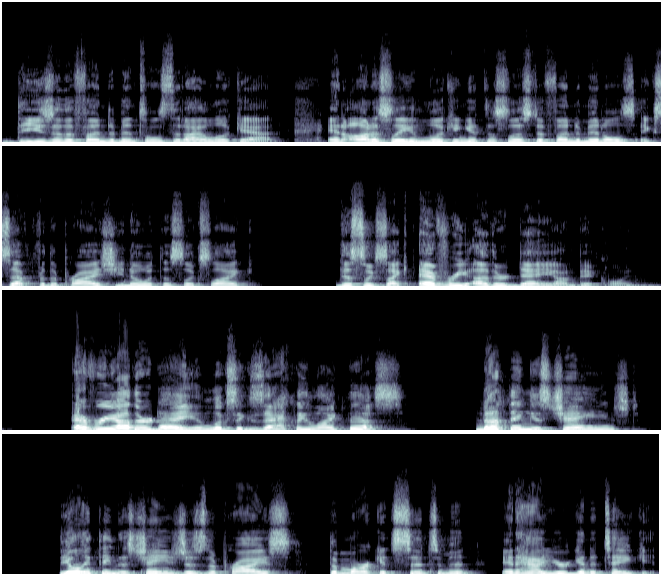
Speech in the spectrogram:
These are the fundamentals that I look at. And honestly, looking at this list of fundamentals, except for the price, you know what this looks like? This looks like every other day on Bitcoin. Every other day, it looks exactly like this. Nothing has changed. The only thing that's changed is the price, the market sentiment, and how you're going to take it.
